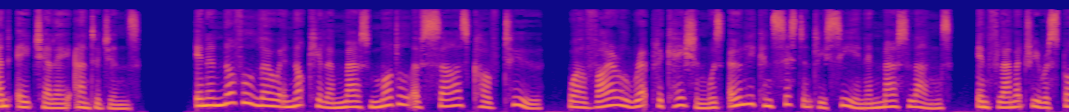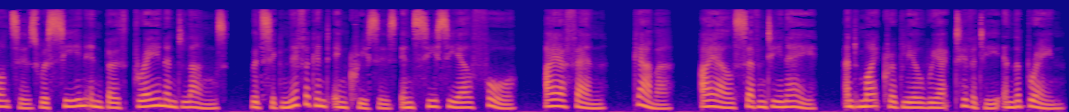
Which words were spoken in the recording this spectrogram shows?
and HLA antigens. In a novel low inoculum mouse model of SARS CoV 2, while viral replication was only consistently seen in mouse lungs, inflammatory responses were seen in both brain and lungs, with significant increases in CCL4, IFN, gamma, IL 17A, and microglial reactivity in the brain.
